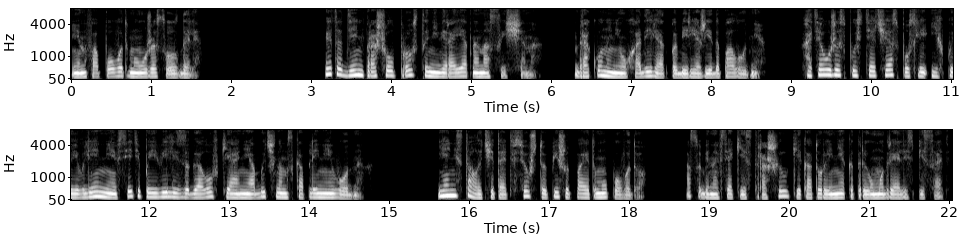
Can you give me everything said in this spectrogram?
инфоповод мы уже создали. Этот день прошел просто невероятно насыщенно. Драконы не уходили от побережья до полудня. Хотя уже спустя час после их появления в сети появились заголовки о необычном скоплении водных. Я не стала читать все, что пишут по этому поводу, особенно всякие страшилки, которые некоторые умудрялись писать.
